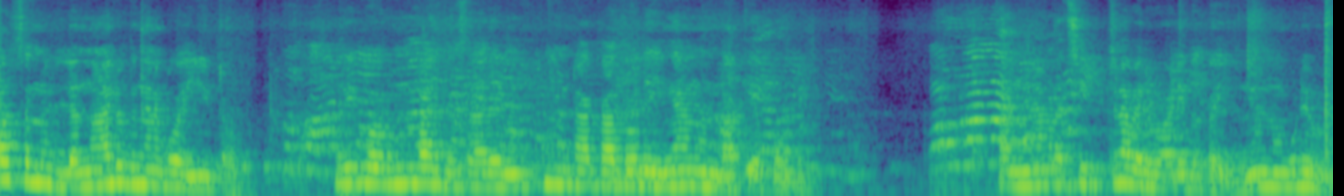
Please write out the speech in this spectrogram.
ആവശ്യമൊന്നുമില്ല എന്നാലും ഇതിങ്ങനെ കുഴയിട്ടോ ഇത് വെറും പഞ്ചസാരയാണ് ഉണ്ടാക്കാത്തോലെ ഇങ്ങനെ ഒന്ന് ഉണ്ടാക്കിയ പോലെ അങ്ങനെ നമ്മളെ ചിറ്റണ പരിപാടിയൊക്കെ കഴിഞ്ഞു. ഒന്നും കൂടി ഉള്ളു.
